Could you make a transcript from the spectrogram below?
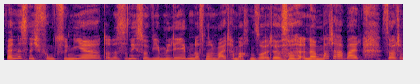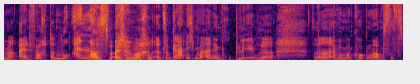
Wenn es nicht funktioniert, dann ist es nicht so wie im Leben, dass man weitermachen sollte, sondern in der Mathearbeit sollte man einfach dann woanders weitermachen. Also gar nicht mal an dem Problem, ne? Sondern einfach mal gucken, ob es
